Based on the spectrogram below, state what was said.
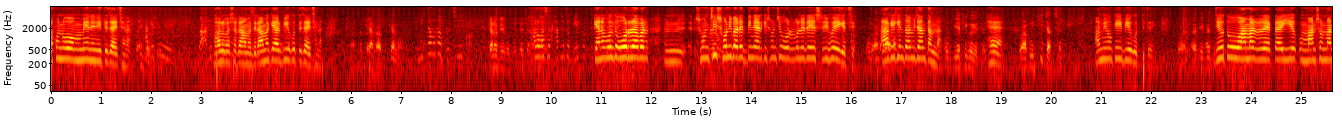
এখন ও মেনে নিতে চাইছে না। ভালোবাসাটা আমাদের আমাকে আর বিয়ে করতে চাইছে না। আচ্ছা কেন? মিথ্যা কথা বলছি। কেন বিয়ে করতে চাইছেন ভালোবাসা থাকলে তো বিয়ে করতে কেন বলতে ওর আবার শুনছি শনিবারের দিনে আর কি শুনছি ওর বলে রেজিস্ট্রি হয়ে গেছে। আগে কিন্তু আমি জানতাম না। ওর বিয়ে ঠিক হয়ে গেছে? হ্যাঁ। তো আপনি কি চাচ্ছেন? আমি ওকেই বিয়ে করতে চাই। যেহেতু ও আমার একটা ইয়ে মান সম্মান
